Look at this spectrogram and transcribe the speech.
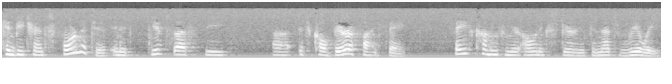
can be transformative and it gives us the, uh, it's called verified faith. Faith coming from your own experience, and that's really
